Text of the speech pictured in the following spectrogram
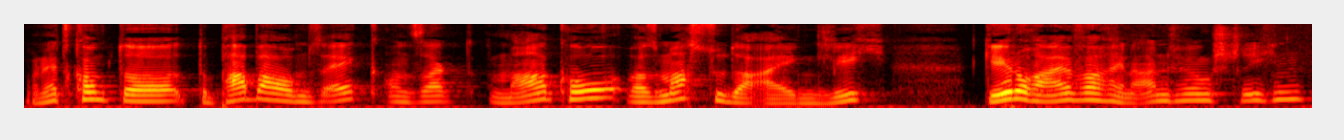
Und jetzt kommt der, der Papa ums Eck und sagt, Marco, was machst du da eigentlich? Geh doch einfach in Anführungsstrichen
